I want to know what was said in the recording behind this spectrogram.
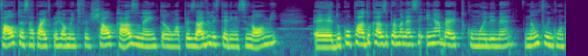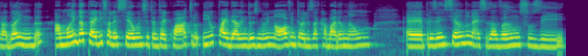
falta essa parte para realmente fechar o caso, né? Então, apesar de eles terem esse nome, é, do culpado, o caso permanece em aberto, como ele né, não foi encontrado ainda. A mãe da Peg faleceu em 74 e o pai dela em 2009, então eles acabaram não é, presenciando né, esses avanços e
